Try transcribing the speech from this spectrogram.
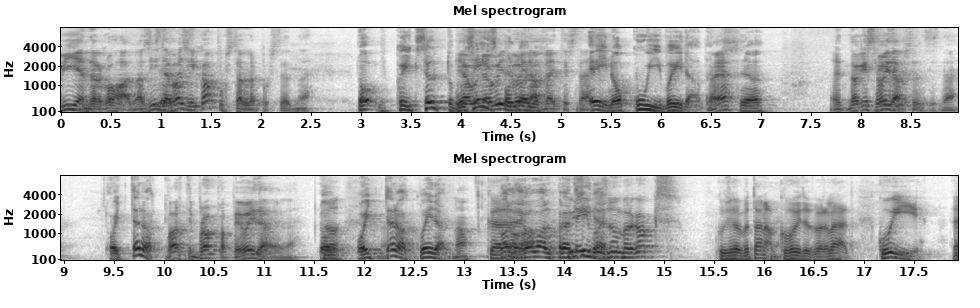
viiendal kohal, no siis läheb asi kapuks tal lõpuks tead noh. no kõik sõltub. ja ei no kui võidab, eks no,. et no kes võidab seal siis noh? Ott Tänak. Martin Prokop ei võida ju noh no, Ott Tänak võidab no.. Kalle Rovandpera teine. küsimus number kaks, kui sa juba Tänaku võidu peale lähed, kui äh,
